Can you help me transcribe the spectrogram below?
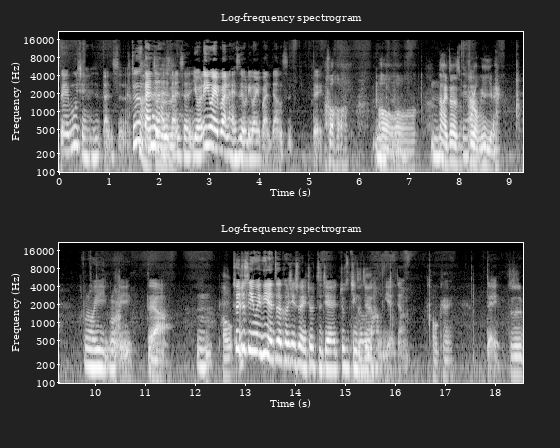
对，目前还是单身的，就是单身还是单身，有另外一半还是有另外一半这样子。对，哦嗯。哦，嗯。那还真的是不容易耶。不容易，不容易。对啊，嗯，好，所以就是因为念这个科系，所以就直接就是进入这个行业这样。OK，对，就是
